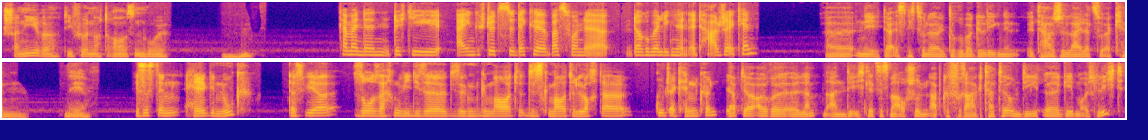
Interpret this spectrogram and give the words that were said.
Scharniere, die führen nach draußen wohl. Mhm. Kann man denn durch die eingestürzte Decke was von der darüber liegenden Etage erkennen? Äh, nee, da ist nichts von der darüber gelegenen Etage leider zu erkennen. Nee. Ist es denn hell genug, dass wir so Sachen wie diese, diese gemauerte, dieses gemauerte Loch da gut erkennen können? Ihr habt ja eure äh, Lampen an, die ich letztes Mal auch schon abgefragt hatte und die äh, geben euch Licht.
